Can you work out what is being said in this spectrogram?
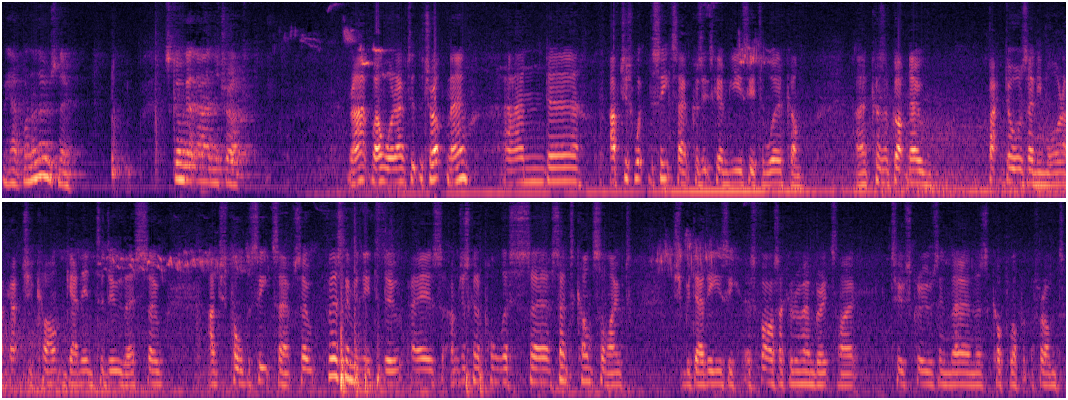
We have one of those now. Let's go and get that in the truck. Right, well we're out at the truck now and uh, I've just whipped the seats out because it's going to be easier to work on. Because uh, I've got no back doors anymore I actually can't get in to do this so I've just pulled the seats out. So first thing we need to do is I'm just going to pull this uh, centre console out. It should be dead easy. As far as I can remember it's like two screws in there and there's a couple up at the front.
